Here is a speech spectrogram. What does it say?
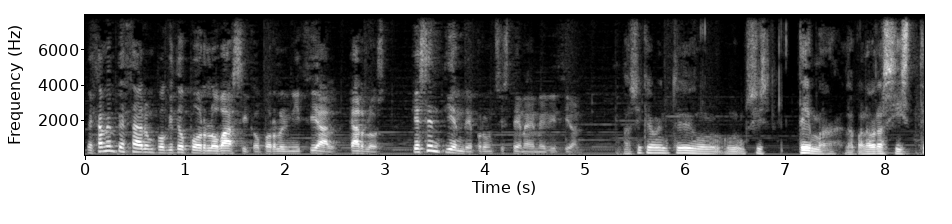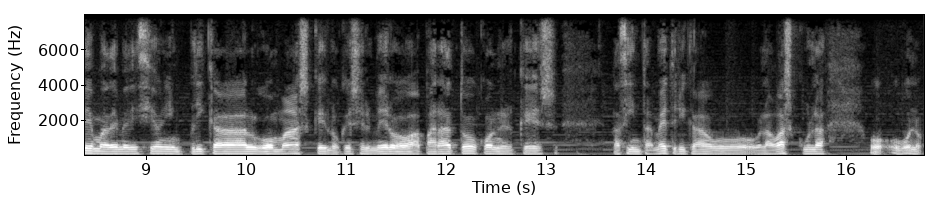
déjame empezar un poquito por lo básico, por lo inicial. Carlos, ¿qué se entiende por un sistema de medición? Básicamente un, sistema, la palabra sistema de medición implica algo más que lo que es el mero aparato con el que es la cinta métrica o la báscula o, bueno,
